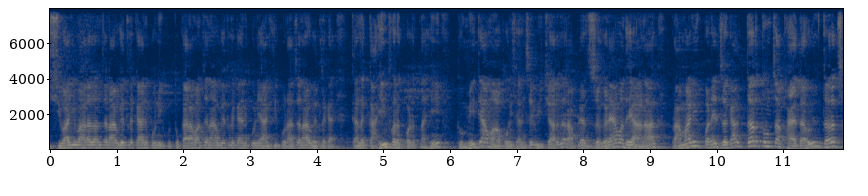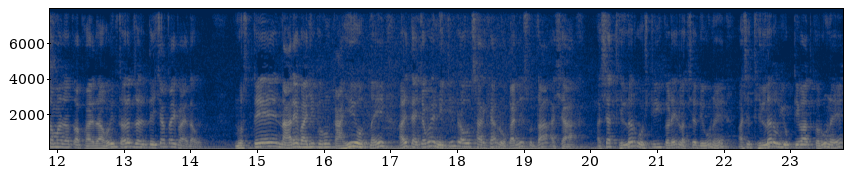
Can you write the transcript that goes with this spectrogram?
शिवाजी महाराजांचं नाव घेतलं काय आणि कोणी तुकारामाचं नाव घेतलं काय आणि कोणी आणखी कुणाचं नाव घेतलं काय त्यानं काही फरक पडत नाही. तुम्ही त्या महापुरुषांचे विचार जर आपल्या जगण्यामध्ये आणाल प्रामाणिकपणे जगाल तर तुमचा फायदा होईल तरच समाजाचा फायदा होईल तरच ज- देशाचाही फायदा होईल. नुसते नारेबाजी करून काहीही होत नाही. आणि त्याच्यामुळे नितीन राऊत सारख्या लोकांनी सुद्धा अशा अशा थिल्लर गोष्टीकडे लक्ष देऊ नये असे थिल्लर युक्तिवाद करू नये.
